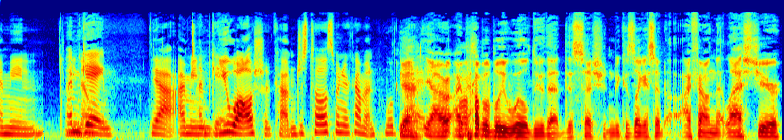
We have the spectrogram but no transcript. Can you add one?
I mean, I'm know, game. Yeah, I mean, you all should come. Just tell us when you're coming. We'll be Yeah. there. Yeah, I, I probably will do that this session because, like I said, I found that last year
